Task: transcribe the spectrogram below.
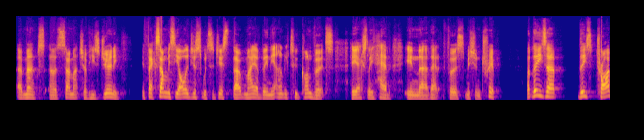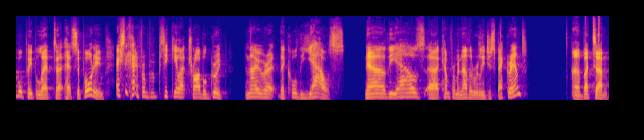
amongst uh, so much of his journey. In fact, some missiologists would suggest they may have been the only two converts he actually had in uh, that first mission trip. But these are these tribal people that uh, had supported him actually came from a particular tribal group, and they were they're called the Yaos. Now, the Yaos uh, come from another religious background, uh, but um,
